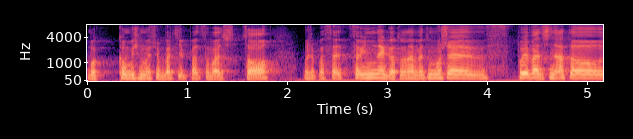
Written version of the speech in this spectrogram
bo komuś może bardziej pasować to, może pasować co innego. To nawet może wpływać na to,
